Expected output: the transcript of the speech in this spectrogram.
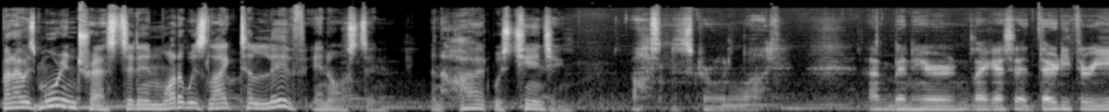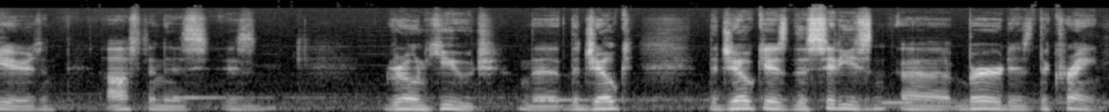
But I was more interested in what it was like to live in Austin and how it was changing. Austin is growing a lot. I've been here, like I said, 33 years, and Austin is is grown huge. the The joke, the joke is the city's uh, bird is the crane,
